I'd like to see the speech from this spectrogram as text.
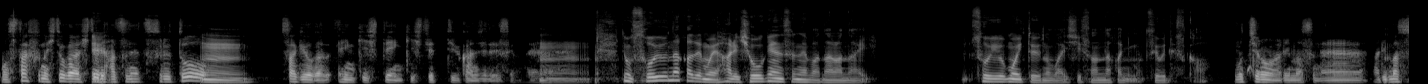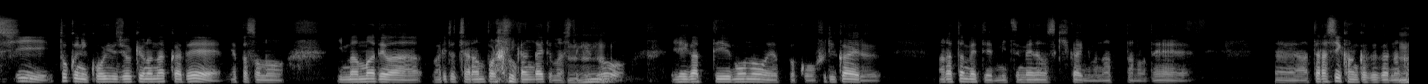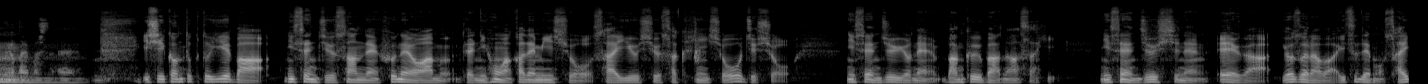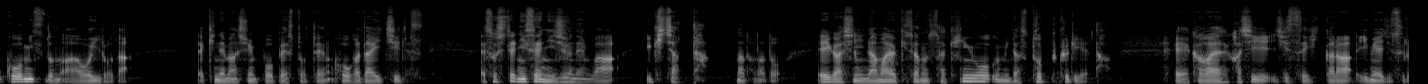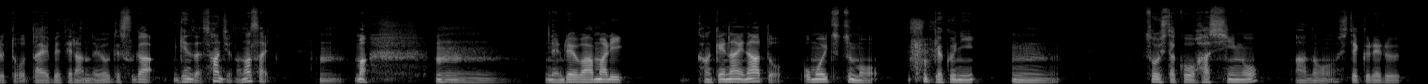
もうスタッフの人が一ええ人発熱すると、うん。作業が延期して延期してっていう感じですよね。うん。でもそういう中でもやはり表現せねばならないそういう思いというのは石井さんの中にも強いですか？もちろんありますね。ありますし、特にこういう状況の中で、やっぱその、今までは割とチャランポランに考えてましたけど、映画っていうものをやっぱこう振り返る、改めて見つめ直す機会にもなったので、えー新しい感覚がなんか芽生えましたね。石井監督といえば2013年「船を編む」で日本アカデミー賞最優秀作品賞を受賞。2014年「バンクーバーの朝日」2017年映画「夜空はいつでも最高密度の青色だ」キネマ旬報ベスト10邦画第1位です。そして2020年は「生きちゃった」などなど映画史に名前を刻む作品を生み出すトップクリエイター。えー輝かしい実績からイメージすると大ベテランのようですが現在37歳、うん、まあうん年齢はあまり関係ないなと思いつつも 逆に、うん、そうしたこう発信をあのしてくれる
